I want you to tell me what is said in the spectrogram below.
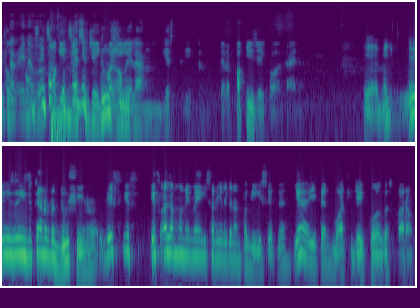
Paul, tangina mo. It's a- Maging it's a guest si bit Jake Paul, douchey. okay lang. Guest dito. Pero fuck you, Jake Paul. Kaya. Yeah, medyo, he's, he's kind of a douchey, no? If, if, if alam mo na may sarili ka ng pag-iisip, then yeah, you can watch Jake Paul kasi parang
